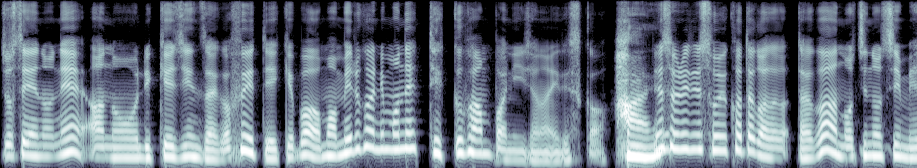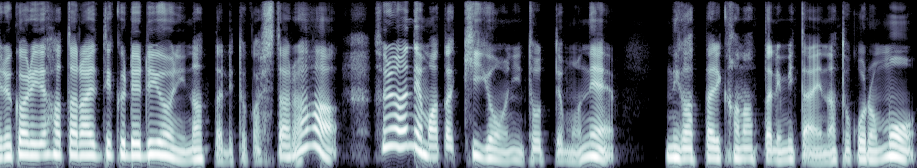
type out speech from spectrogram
女性のねあの理系人材が増えていけば、まあ、メルカリもね tech company じゃないですか。はいでそれでそういう方々が後々メルカリで働いてくれるようになったりとかしたらそれはねまた企業にとってもね願ったり叶ったりみたいなところも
